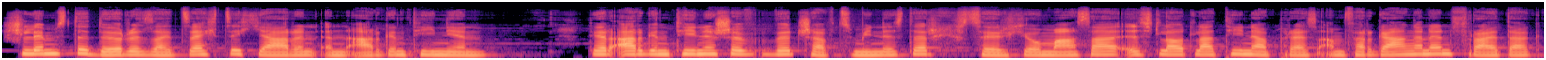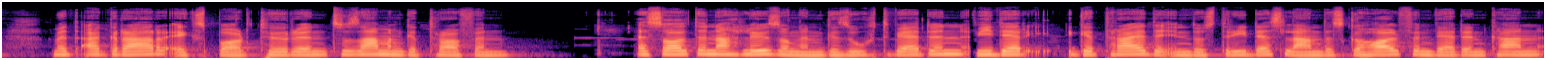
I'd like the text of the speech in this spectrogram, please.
Schlimmste Dürre seit 60 Jahren in Argentinien. Der argentinische Wirtschaftsminister Sergio Massa ist laut Latina Press am vergangenen Freitag mit Agrarexporteuren zusammengetroffen. Es sollte nach Lösungen gesucht werden, wie der Getreideindustrie des Landes geholfen werden kann,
